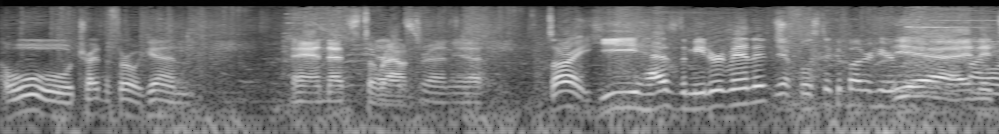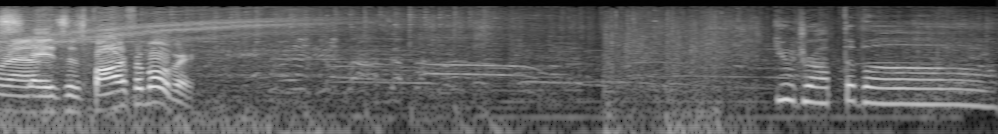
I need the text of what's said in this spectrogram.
Oh, tried to throw again. And that's the Yeah, round. that's round, yeah. It's all right. He has the meter advantage. Yeah, full stick of butter here. Yeah, and it's, round. it's as far from over. You dropped the ball.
